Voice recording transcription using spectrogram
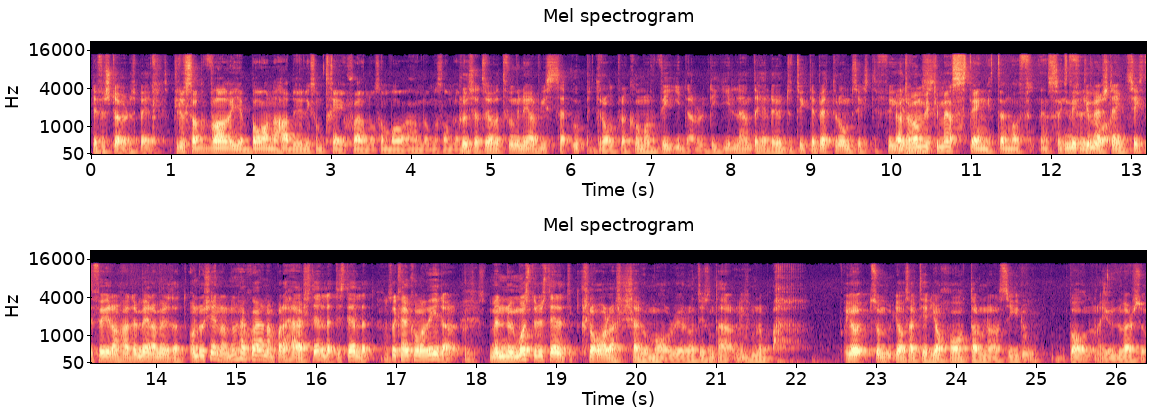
Det förstörde spelet. Plus att varje bana hade ju liksom tre stjärnor som bara handlade om att samla Plus att jag var tvungen att göra vissa uppdrag för att komma vidare. Det gillade jag inte heller. Det tyckte jag bättre om 64. Ja, det var mycket mer stängt än vad en 64 Mycket mer stängt. 64 hade mer möjlighet att om du känner den här stjärnan på det här stället istället så kan du komma vidare. Men nu måste du istället klara Shadow Mario eller någonting sånt här. Liksom. Och Jag, som jag har sagt till jag hatar de där sidobanorna i universum.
